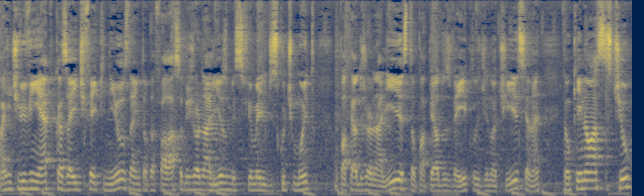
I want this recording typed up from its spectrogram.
A gente vive em épocas aí de fake news, né? Então para falar sobre jornalismo, esse filme ele discute muito o papel do jornalista, o papel dos veículos de notícia, né? Então quem não assistiu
